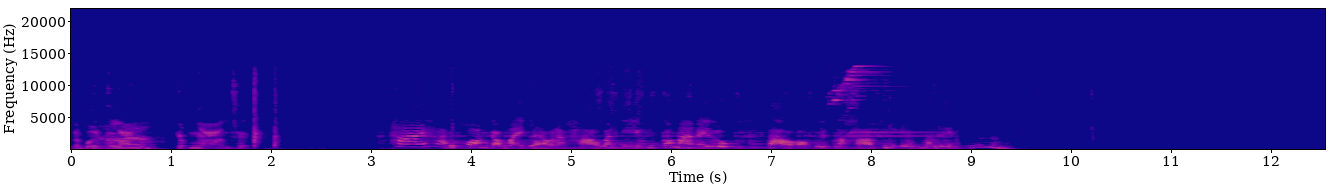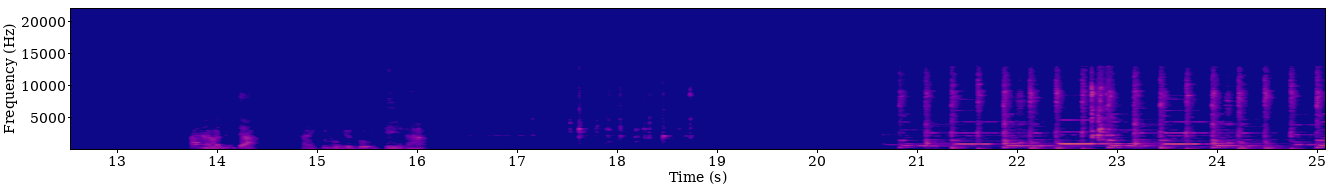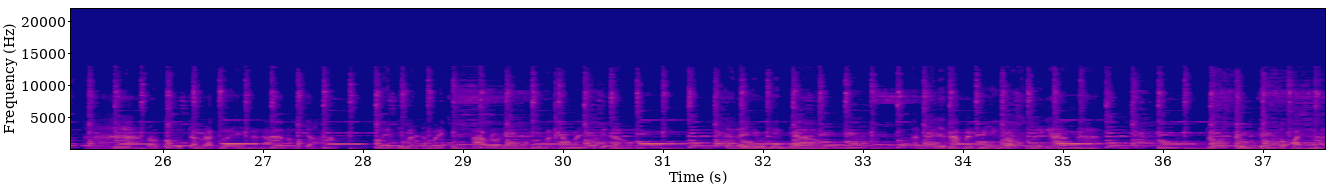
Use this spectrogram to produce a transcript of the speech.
แล้วเบิดพลังกับงานเถอะใช่ค่ะทุกคนกลับมาอีกแล้วนะคะ วันนี้พิมก็มาในลุคสาวออฟฟิศนะคะ CS มาเลยอืมถ้าทางว่าจึงจะ ถ่ายคลิปลง YouTube อีกทีนะคะอ่าเราต้องรู้จักรักตัวเองนะคะ น้องจ๋าอะไรที่มันทำให้สุขภาพเราดีนะที่มันทำให้ชีวิตเรา จะได้อยู่ยืนยาว อันไหนจะทำให้ผู้หญิงเราสวยงามนะเราก็เติมเต็มเข้าไปนะ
